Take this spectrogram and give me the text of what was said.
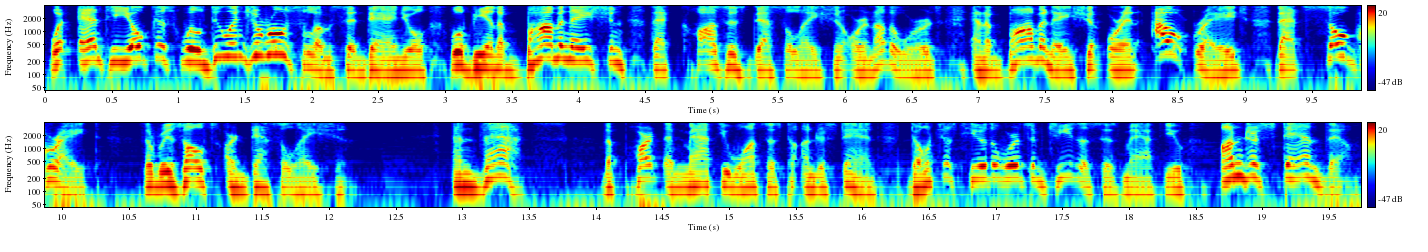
What Antiochus will do in Jerusalem, said Daniel, will be an abomination that causes desolation, or in other words, an abomination or an outrage that's so great the results are desolation. And that's the part that Matthew wants us to understand. Don't just hear the words of Jesus, says Matthew, understand them.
